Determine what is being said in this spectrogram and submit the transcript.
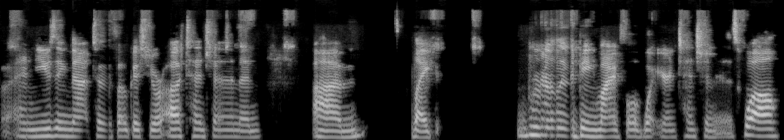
and using that to focus your attention and, um, like really being mindful of what your intention is. Well,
